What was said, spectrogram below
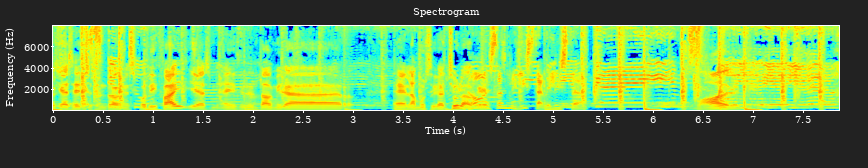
¿Pero qué has hecho? ¿Has entrado en Spotify y has, has intentado mirar eh, la música chula o No, qué? esta es mi lista, mi lista. Madre mía.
